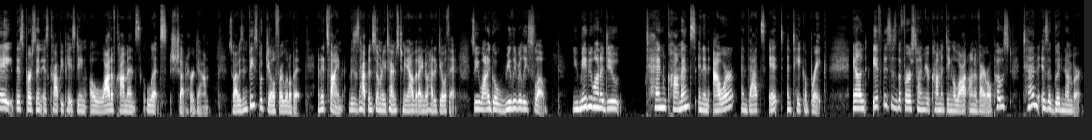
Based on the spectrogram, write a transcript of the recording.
hey, this person is copy pasting a lot of comments. Let's shut her down. So I was in Facebook jail for a little bit, and it's fine. This has happened so many times to me now that I know how to deal with it. So you want to go really, really slow. You maybe want to do 10 comments in an hour and that's it, and take a break. And if this is the first time you're commenting a lot on a viral post, 10 is a good number.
